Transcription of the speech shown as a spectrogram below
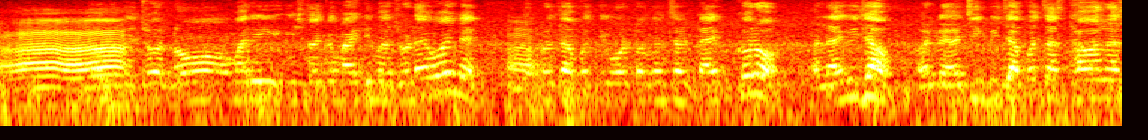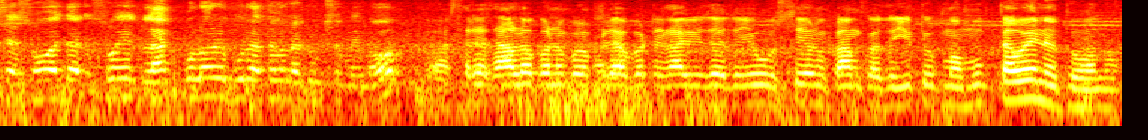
હા જો નો અમારી ઇન્સ્ટાગ્રામ આઈડીમાં જોડાય હોય ને તો પ્રજાપતિ ઓટો કન્સલ્ટ ટાઈપ કરો અને આવી જાઓ. અને હજી બીજા પચાસ થવાના છે સો હજાર સો એક લાખ ફોલોઅર પૂરા થવાના ટૂંક સમયમાં સરસ. આ લોકોને પણ પેલા બટન આવી જાય તો એવું છે એનું કામ કરતો યુટ્યુબમાં મૂકતા હોય ને તો.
